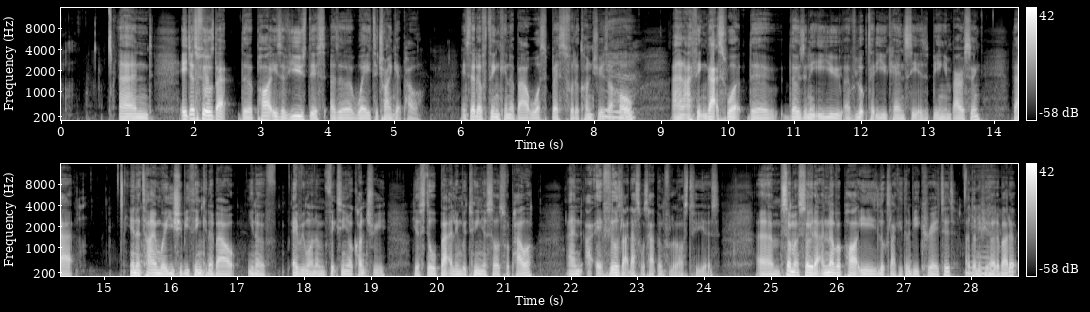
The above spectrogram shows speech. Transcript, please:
and it just feels that the parties have used this as a way to try and get power instead of thinking about what's best for the country as a whole. And I think that's what the those in the EU have looked at the UK and see it as being embarrassing. That in a time where you should be thinking about, you know, everyone and fixing your country, you're still battling between yourselves for power. And it feels like that's what's happened for the last two years. Um, so much so that another party looks like it's going to be created. I don't know if you heard about it.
